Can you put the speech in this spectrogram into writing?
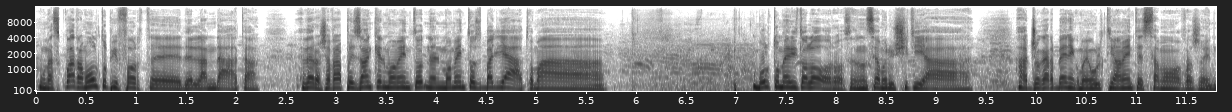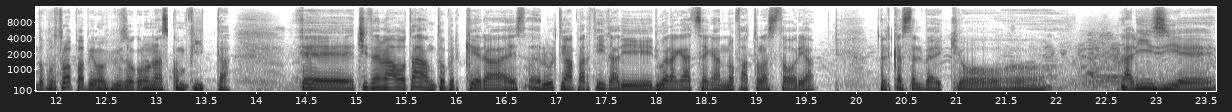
una squadra molto più forte dell'andata. È vero, ci avrà preso anche momento- nel momento sbagliato, ma molto merito loro se non siamo riusciti a, a giocare bene come ultimamente stiamo facendo. Purtroppo abbiamo chiuso con una sconfitta. E ci tenevo tanto perché era l'ultima partita di due ragazze che hanno fatto la storia del Castelvecchio, la Lisi e,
